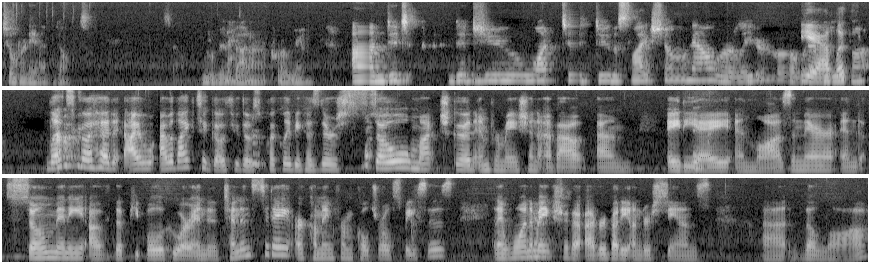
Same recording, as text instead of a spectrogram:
children and adults. So a little bit about our program. Um, did did you want to do the slideshow now or later? Or yeah, let's let's go ahead. I, I would like to go through those quickly because there's so much good information about um, ADA and laws in there, and so many of the people who are in attendance today are coming from cultural spaces, and I want to yes. make sure that everybody understands uh, the law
